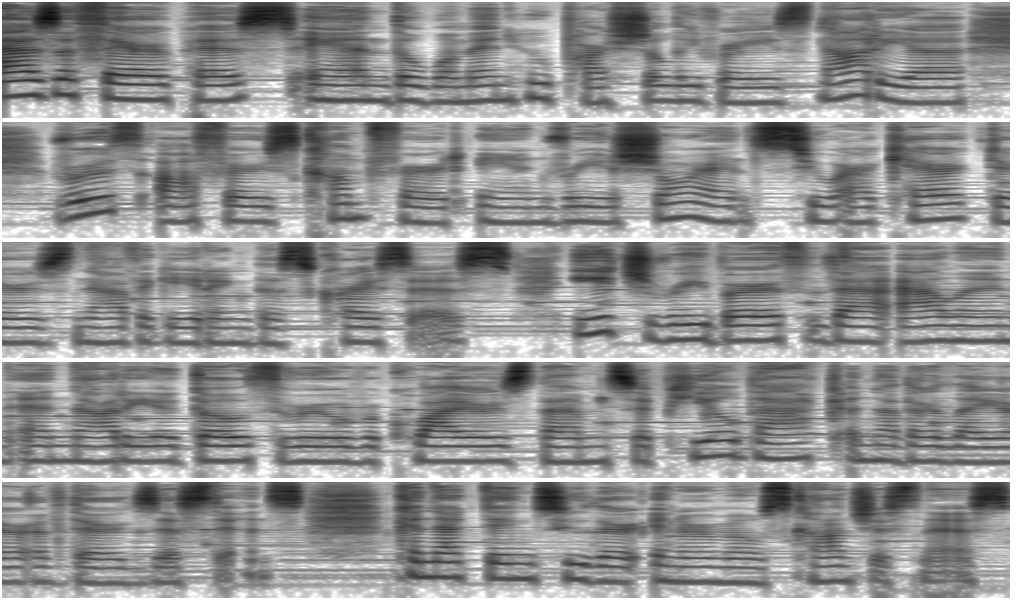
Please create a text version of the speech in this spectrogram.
as a therapist and the woman who partially raised Nadia, Ruth offers comfort and reassurance to our characters navigating this crisis. Each rebirth that Alan and Nadia go through requires them to peel back another layer of their existence, connecting to their innermost consciousness.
